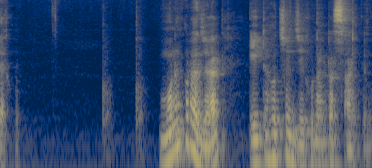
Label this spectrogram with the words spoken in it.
দেখো, মনে করা যাক, এইটা হচ্ছে যে কোনো একটা সার্কেল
